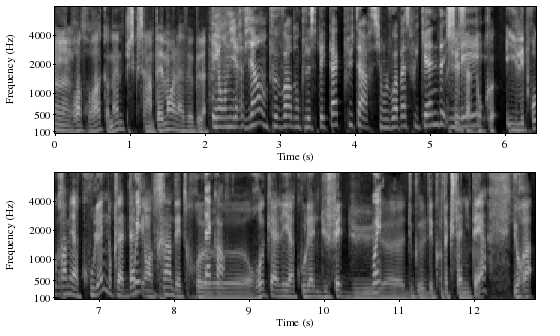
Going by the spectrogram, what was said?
on rentrera quand même puisque c'est un paiement à l'aveugle. Et on y revient, on peut voir donc le spectacle plus tard. Si on le voit pas ce week-end, il C'est ça. est Donc, euh, il est programmé à Coulennes. Donc, la date Oui. est en train d'être euh, recalée à Coulennes du fait du, Oui. euh, du, des contextes sanitaires. Il y aura,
